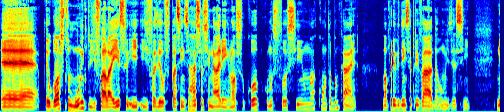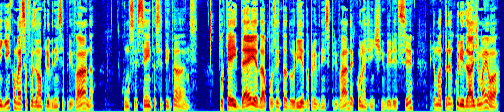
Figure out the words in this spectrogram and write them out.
É, eu gosto muito de falar isso e, e de fazer os pacientes raciocinarem o nosso corpo como se fosse uma conta bancária uma previdência privada, vamos dizer assim. Ninguém começa a fazer uma previdência privada com 60, 70 anos. Porque a ideia da aposentadoria da previdência privada é que quando a gente envelhecer, ter uma tranquilidade maior.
